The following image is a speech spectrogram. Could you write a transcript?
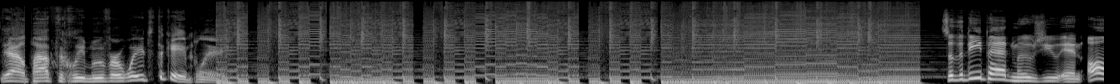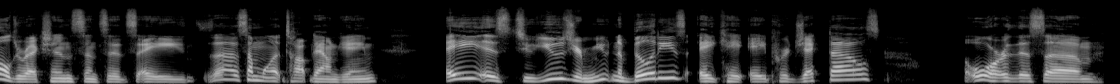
yeah, telepathically move our way to the gameplay. So the D-pad moves you in all directions since it's a uh, somewhat top-down game. A is to use your mutant abilities, aka projectiles, or this um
